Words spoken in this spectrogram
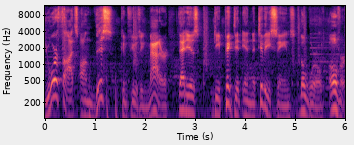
your thoughts on this confusing matter that is depicted in nativity scenes the world over.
